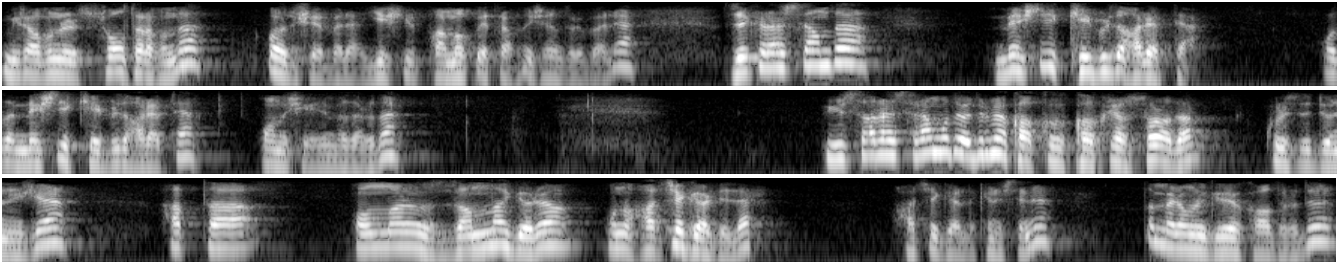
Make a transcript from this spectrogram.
mihrabının sol tarafında orada düşüyor böyle. Yeşil parmaklı etrafında içerisinde duruyor böyle. Zekeriya Aleyhisselam da Meşri Kebir'de Halep'te. O da Meşri Kebir'de Halep'te. Onun şeydi mezarı da. İsa Aleyhisselam'ı da öldürmeye kalk kalkacak sonradan Kudüs'e dönünce hatta onların zannına göre onu hacca geldiler. Hacca geldi kendisini. Da Mevlam onu göğe kaldırdı.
